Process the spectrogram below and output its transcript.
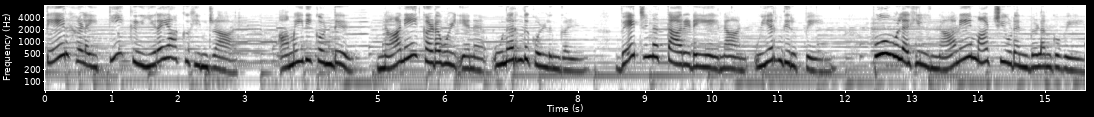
தேர்களை தீக்கு இரையாக்குகின்றார். அமைதி கொண்டு நானே கடவுள் என உணர்ந்து கொள்ளுங்கள். வேற்றினத்தாரிடையே நான் உயர்ந்திருப்பேன். பூவுலகில் நானே மாட்சியுடன் விளங்குவேன்.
